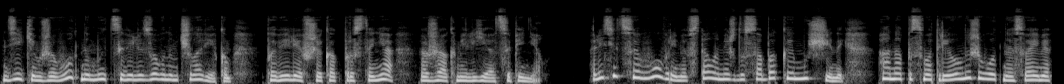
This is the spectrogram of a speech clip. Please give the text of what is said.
диким животным и цивилизованным человеком. Побелевший, как простыня, Жак Мелье оцепенел. Лисица вовремя встала между собакой и мужчиной. Она посмотрела на животное своими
